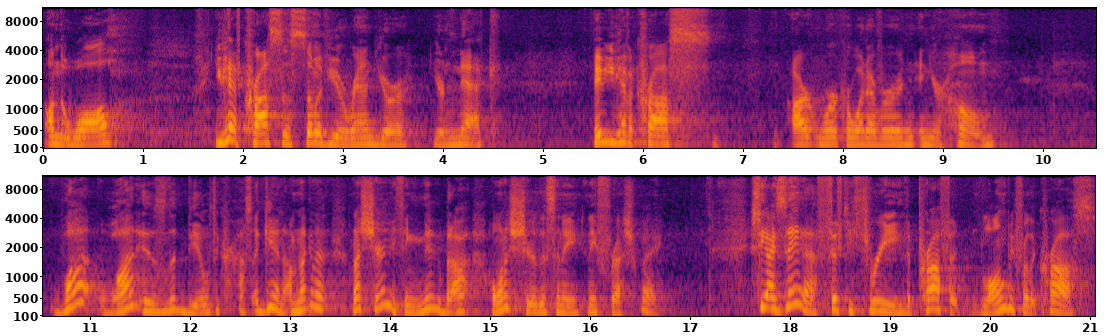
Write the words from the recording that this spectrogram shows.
on the wall. You have crosses, some of you, around your, your neck. Maybe you have a cross artwork or whatever in, in your home. What, what is the deal with the cross? Again, I'm not, gonna, I'm not sharing anything new, but I, I want to share this in a, in a fresh way. See, Isaiah 53, the prophet, long before the cross,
